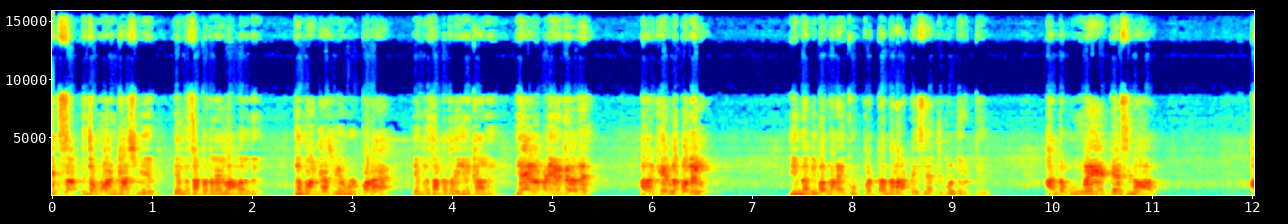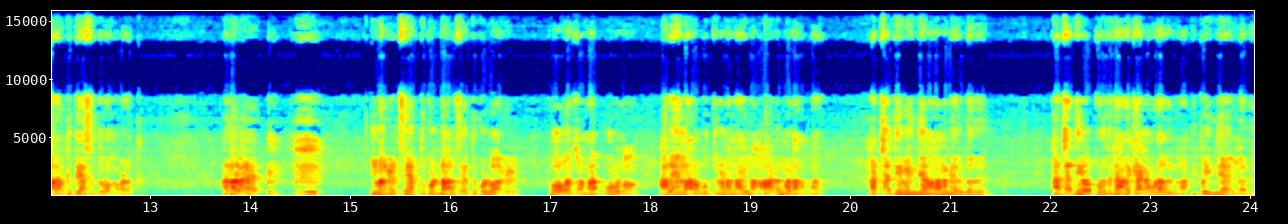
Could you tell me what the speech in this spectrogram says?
எக்ஸப்ட் ஜம்மு அண்ட் காஷ்மீர் என்று சட்டத்தில் எல்லாம் வருது. ஜம்மு அண்ட் காஷ்மீர் உட்பட என்று சட்டத்தில் இருக்காது. ஏன் அப்படி இருக்கிறது? அதற்கு என்ன பதில்? இந்த நிபந்தனைக்கு உட்பட்டு அந்த நாட்டை சேர்த்துக் கொண்டு விட்டு அந்த உண்மையை பேசினால் அதற்கு தேச துரோக வழக்கு. அதனால இவர்கள் சேர்த்துக் கொண்டால் சேர்த்துக் கொள்வார்கள். போக சொன்னா போகணும். அதை எல்லாரும் ஒத்துக்கணும்னா என்ன? ஆடு மாடாமா கச்சத்தீவு இந்தியாவில் தானே இருந்தது. கச்சத்தீவை கொடுத்துட்டு அதை கேட்க இப்போ இப்ப இந்தியா இல்லது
